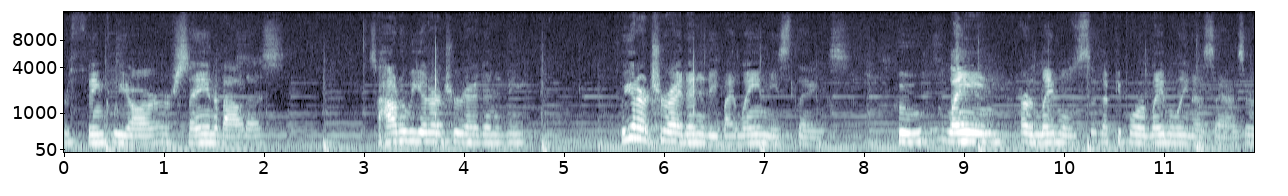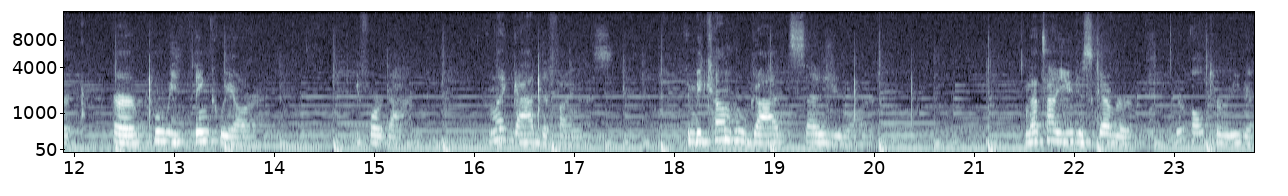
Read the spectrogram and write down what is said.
or think we are, or saying about us. So, how do we get our true identity? We get our true identity by laying these things, who laying our labels that people are labeling us as, or or who we think we are, before God, and let God define us, and become who God says you are. And that's how you discover your altar ego.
